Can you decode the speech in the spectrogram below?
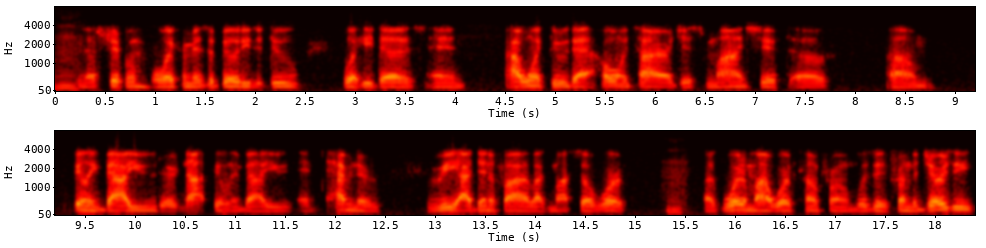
Mm. You know, strip him away from his ability to do what he does. And I went through that whole entire just mind shift of um, feeling valued or not feeling valued, and having to re-identify like my self worth. Mm. Like, where did my worth come from? Was it from the jersey,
